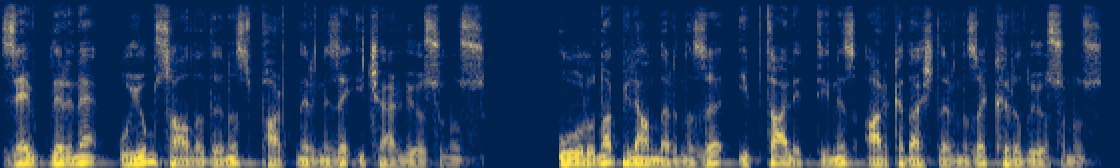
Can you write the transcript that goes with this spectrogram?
Zevklerine uyum sağladığınız partnerinize içerliyorsunuz. Uğruna planlarınızı iptal ettiğiniz arkadaşlarınıza kırılıyorsunuz.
